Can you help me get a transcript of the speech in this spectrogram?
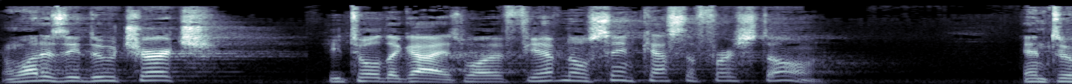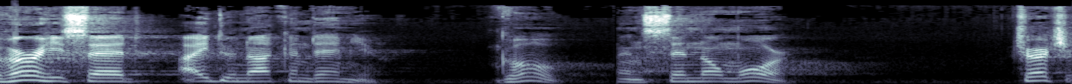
And what does he do, church? He told the guys, well, if you have no sin, cast the first stone. And to her, he said, I do not condemn you. Go and sin no more. Church,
